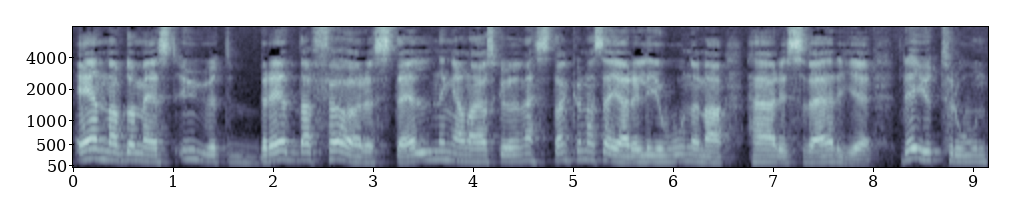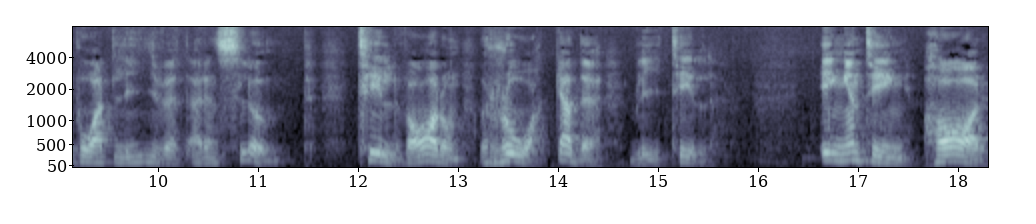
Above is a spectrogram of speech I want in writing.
en av de mest utbredda föreställningarna, jag skulle nästan kunna säga religionerna här i Sverige, det är ju tron på att livet är en slump. Tillvaron råkade bli till. Ingenting har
